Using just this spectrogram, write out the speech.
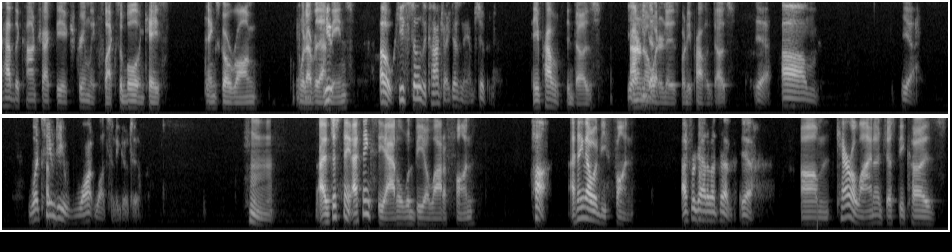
have the contract be extremely flexible in case things go wrong, whatever that You- means. Oh, he still has a contract, doesn't he? I'm stupid. He probably does. Yeah, I don't he know what it is, but he probably does. Yeah. Um. Yeah. What team do you want Watson to go to? Hmm. I just think I think Seattle would be a lot of fun. Huh. I think that would be fun. I forgot about them. Yeah. Um, Carolina, just because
